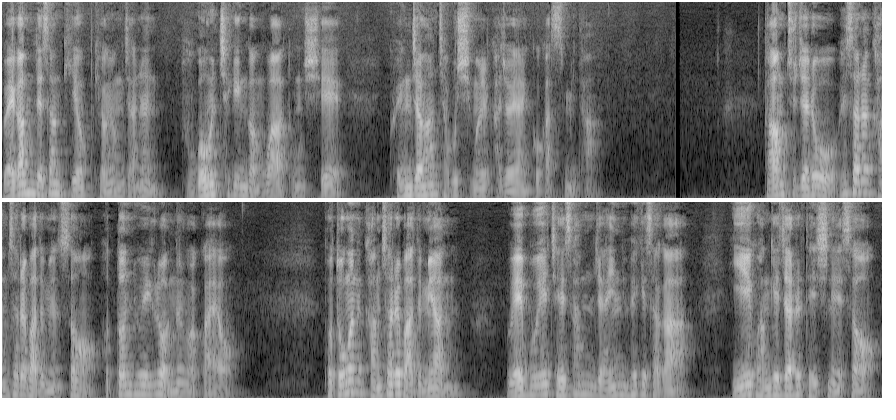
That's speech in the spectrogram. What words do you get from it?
외감 대상 기업 경영자는 무거운 책임감과 동시에 굉장한 자부심을 가져야 할 것 같습니다. 다음 주제로 회사는 감사를 받으면서 어떤 효익을 얻는 걸까요? 보통은 감사를 받으면 외부의 제3자인 회계사가 이해관계자를 대신해서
